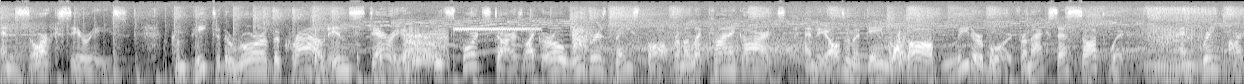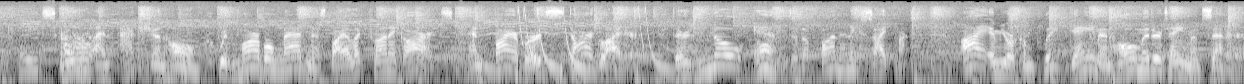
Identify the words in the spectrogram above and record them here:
and Zork series. Compete to the roar of the crowd in stereo with sports stars like Earl Weaver's Baseball from Electronic Arts and the ultimate game of golf, Leaderboard from Access Software. And bring arcade skill and action home with Marble Madness by Electronic Arts and Firebird's Star Glider. There's no end to the fun and excitement. I am your complete game and home entertainment center.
